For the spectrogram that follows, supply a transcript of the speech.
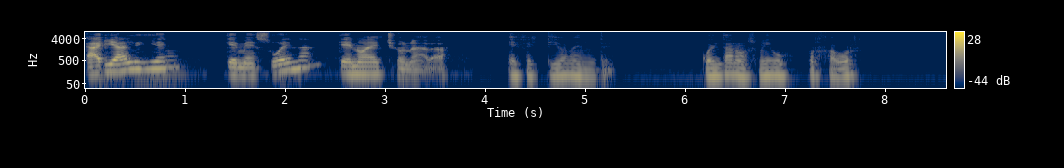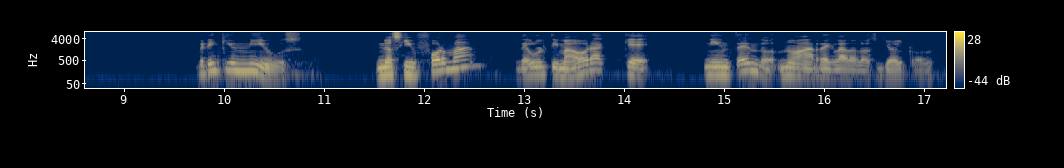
Hay alguien que me suena que no ha hecho nada. Efectivamente. Cuéntanos, amigo, por favor. Breaking News nos informa de última hora que Nintendo no ha arreglado los Joy-Cons.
